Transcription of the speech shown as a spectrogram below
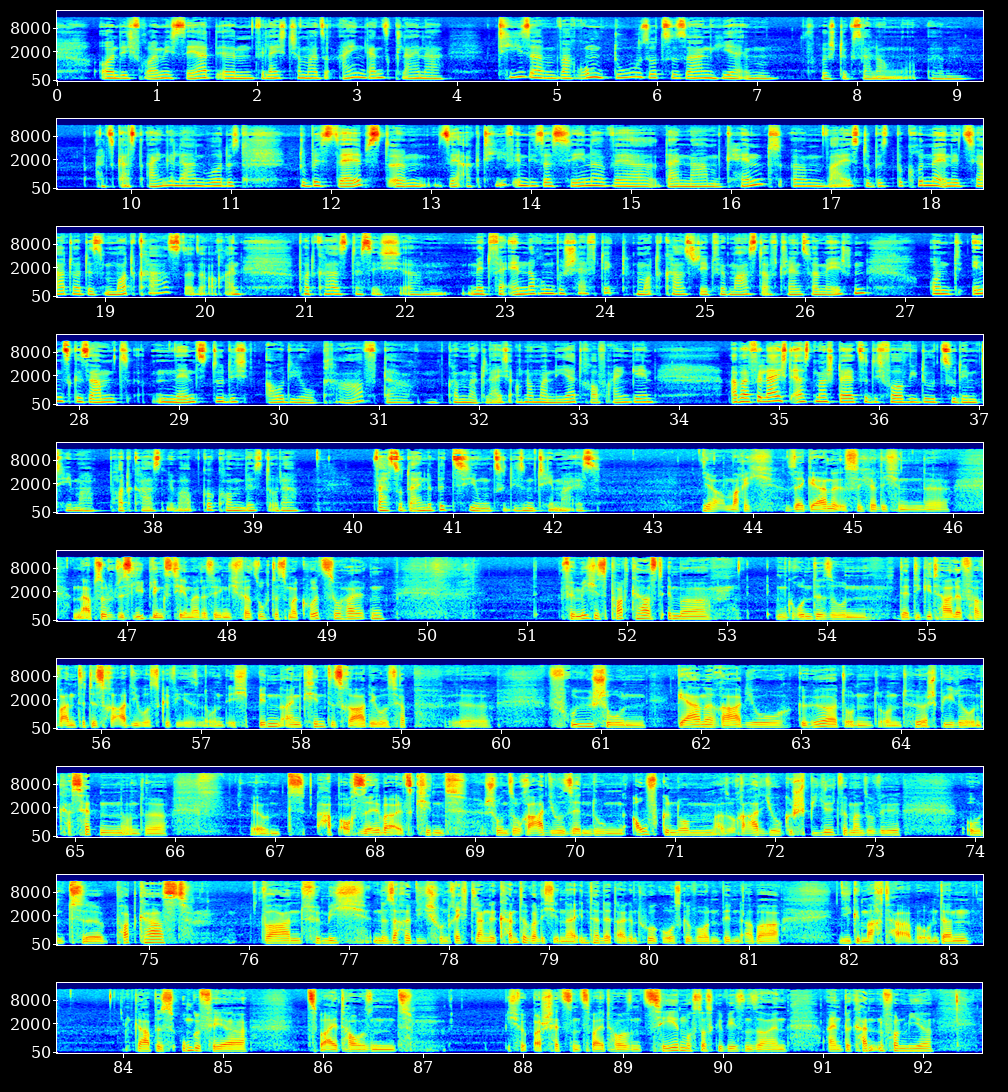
Und ich freue mich sehr, ähm, vielleicht schon mal so ein ganz kleiner Teaser, warum du sozusagen hier im Frühstückssalon ähm, als Gast eingeladen wurdest. Du bist selbst ähm, sehr aktiv in dieser Szene. Wer deinen Namen kennt, ähm, weiß, du bist Begründer, Initiator des Modcast, also auch ein Podcast, das sich ähm, mit Veränderung beschäftigt. Modcast steht für Master of Transformation. Und insgesamt nennst du dich Audiograf. Da können wir gleich auch nochmal näher drauf eingehen. Aber vielleicht erstmal stellst du dich vor, wie du zu dem Thema Podcasten überhaupt gekommen bist oder was so deine Beziehung zu diesem Thema ist. Ja, mache ich sehr gerne. Ist sicherlich ein, äh, ein absolutes Lieblingsthema. Deswegen ich versuche das mal kurz zu halten. Für mich ist Podcast immer im Grunde so ein, der digitale Verwandte des Radios gewesen. Und ich bin ein Kind des Radios, habe äh, früh schon gerne Radio gehört und, und Hörspiele und Kassetten und, äh, und habe auch selber als Kind schon so Radiosendungen aufgenommen, also Radio gespielt, wenn man so will. Und äh, Podcast waren für mich eine Sache, die ich schon recht lange kannte, weil ich in einer Internetagentur groß geworden bin, aber nie gemacht habe. Und dann gab es ungefähr 2000, ich würde mal schätzen 2010 muss das gewesen sein, einen Bekannten von mir,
